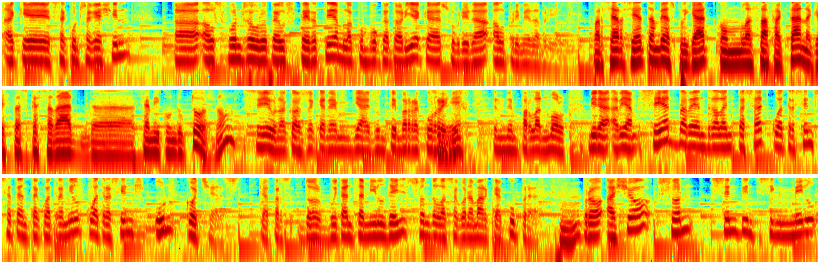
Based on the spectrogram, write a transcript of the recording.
a que s'aconsegueixin eh, els fons europeus PERTE amb la convocatòria que s'obrirà el primer d'abril. Per cert, SEAT també ha explicat com l'està afectant aquesta escassedat de semiconductors, no? Sí, una cosa que anem, ja és un tema recurrent, sí. n'hem parlat molt. Mira, aviam, SEAT va vendre l'any passat 474.401 cotxes, que per 80.000 d'ells són de la segona marca Cupra. Mm -hmm. Però això són 125.000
